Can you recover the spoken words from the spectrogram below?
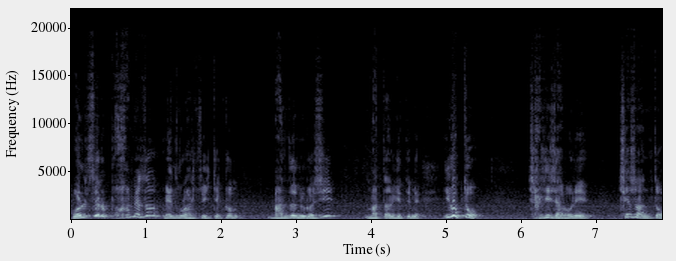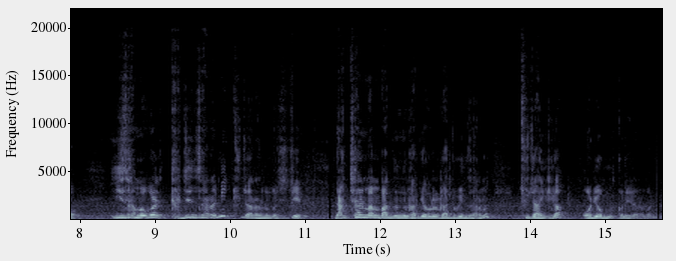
월세를 포함해서 매도를 할 수 있게끔 만드는 것이 맞다기 때문에 이것도 자기 자본이 최소한 또 2, 3억을 가진 사람이 투자를 하는 것이지 낙찰만 받는 가격을 가지고 있는 사람은 투자하기가 어려운 물건이라는 겁니다.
